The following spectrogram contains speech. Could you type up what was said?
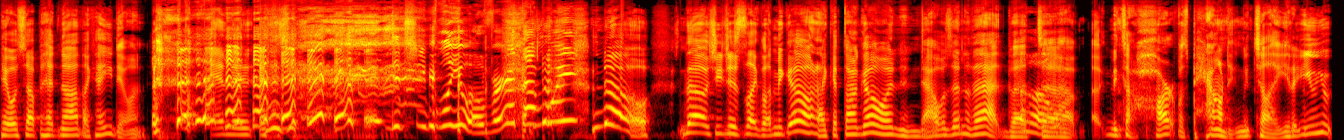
hey, what's up? Head nod, like, how you doing? And then- and Did she pull you over at that point? no, no, she just like let me go, and I kept on going, and I was into that. But Oh. uh, I mean, the heart was pounding. Let me tell you, you know, you, you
